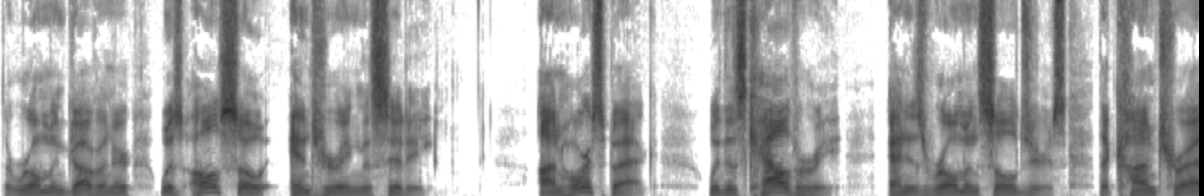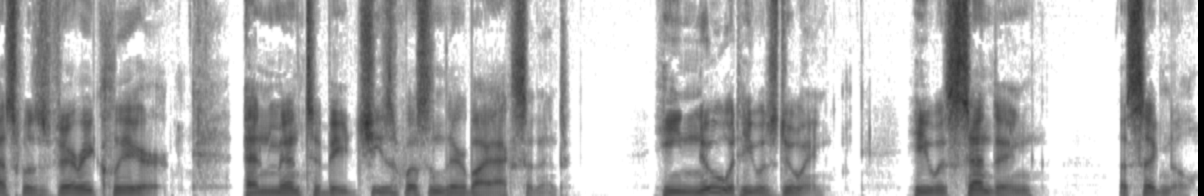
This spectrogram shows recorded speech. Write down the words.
the Roman governor, was also entering the city on horseback with his cavalry and his Roman soldiers. The contrast was very clear and meant to be. Jesus wasn't there by accident. He knew what he was doing. He was sending a signal.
